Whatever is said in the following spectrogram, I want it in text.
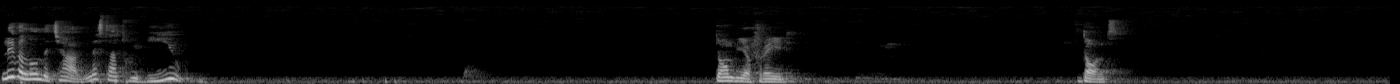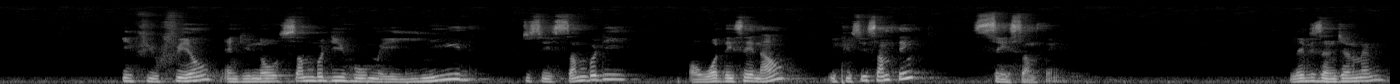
leave alone the child. Let's start with you. Don't be afraid. Don't. If you feel and you know somebody who may need to see somebody or what they say now, if you see something, say something. Ladies and gentlemen,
